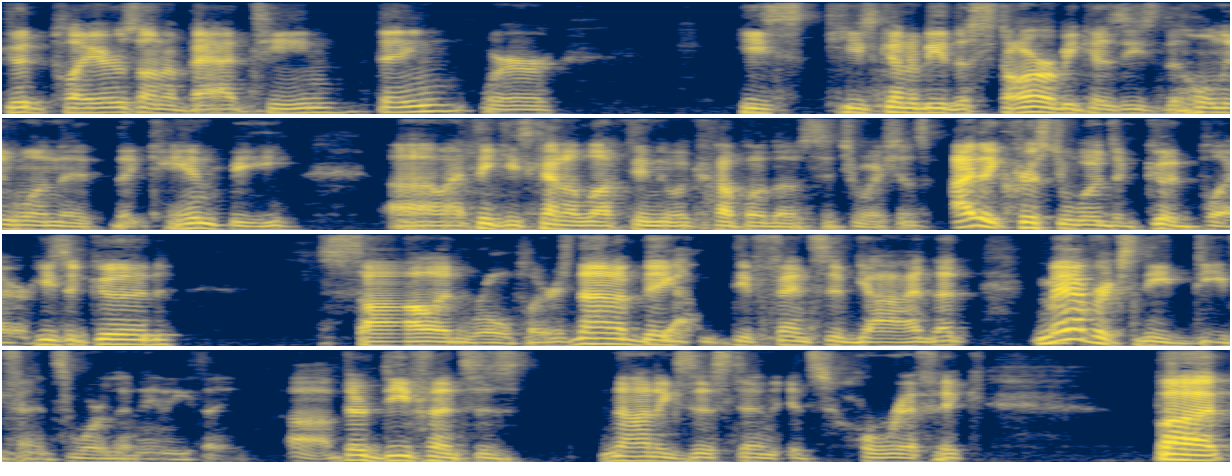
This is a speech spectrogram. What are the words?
good players on a bad team thing where he's he's going to be the star because he's the only one that that can be. Uh, I think he's kind of lucked into a couple of those situations. I think Christian Wood's a good player. He's a good, solid role player. He's not a big Yeah. defensive guy. That Mavericks need defense more than anything. Uh, their defense is non-existent. It's horrific. But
